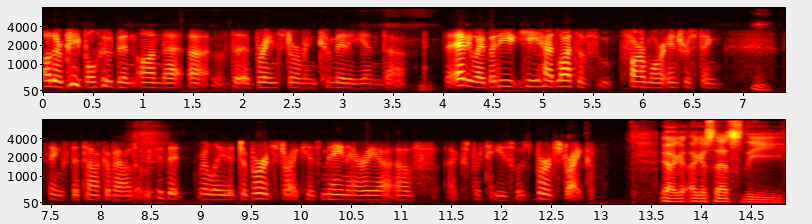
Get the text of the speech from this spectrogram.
other people who'd been on that uh, the brainstorming committee. And uh, anyway, but he he had lots of far more interesting mm. things to talk about that related to bird strike. His main area of expertise was bird strike. Yeah, I guess that's the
